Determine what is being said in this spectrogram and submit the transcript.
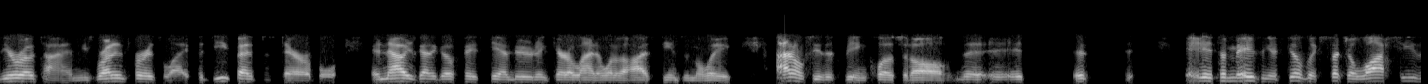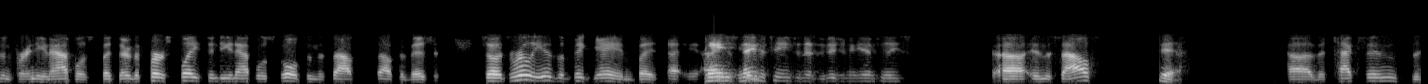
zero time. He's running for his life. The defense is terrible, and now he's got to go face Cam Newton in Carolina, one of the hottest teams in the league. I don't see this being close at all. It, it, it it's amazing. It feels like such a lost season for Indianapolis, but they're the first place Indianapolis Colts in the South South Division. So it really is a big game. But I, name, I name think, the teams in that division again, please. uh, in the South, Yeah. uh, the Texans, the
